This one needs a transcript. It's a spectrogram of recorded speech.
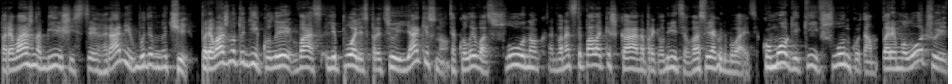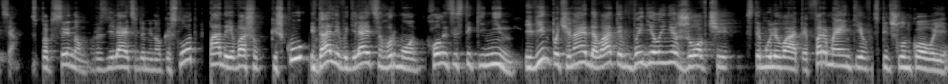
Переважна більшість цих грамів буде вночі. Переважно тоді, коли у вас ліполіз працює якісно, це коли у вас шлунок, 12-пала кишка, наприклад. Дивіться, у вас як відбувається. Комок, який в шлунку там перемолочується, з пепсином розділяється до амінокислот, падає в вашу кишку і далі виділяється гормон холецистикінін. І він починає давати виділення жовчі, стимулювати ферментів з підшлункової.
